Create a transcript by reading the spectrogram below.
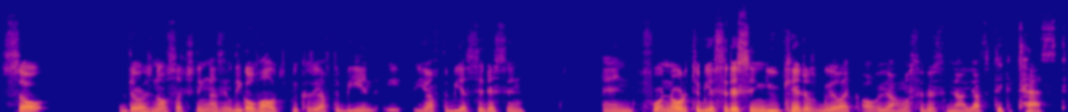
So there is no such thing as illegal votes because you have to be in you have to be a citizen and for in order to be a citizen you can't just be like oh yeah i'm a citizen now you have to take a test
